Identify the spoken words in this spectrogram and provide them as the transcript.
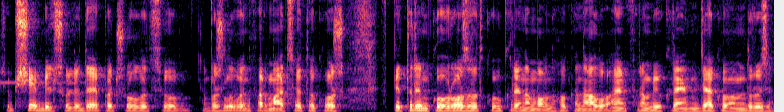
щоб ще більше людей почули цю важливу інформацію. Також в підтримку розвитку україномовного каналу I'm from Ukraine. Дякую вам, друзі.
